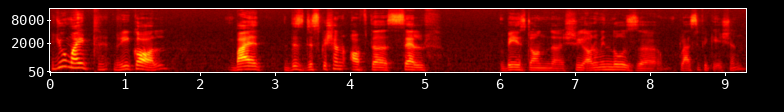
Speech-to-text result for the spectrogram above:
You might recall by this discussion of the self based on the Sri Aurobindo's uh, classification,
